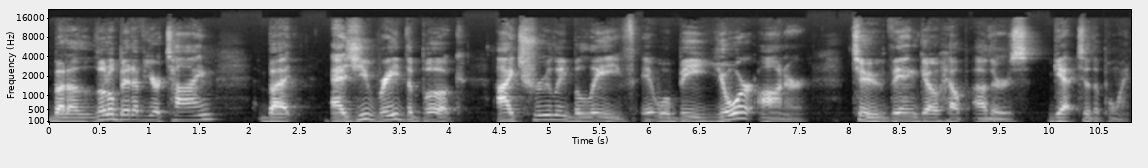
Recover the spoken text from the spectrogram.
but a little bit of your time. But as you read the book, I truly believe it will be your honor to then go help mm-hmm. others get to the point.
